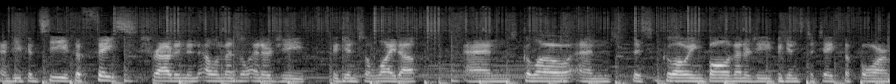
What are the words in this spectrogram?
and you can see the face shrouded in elemental energy begin to light up and glow, and this glowing ball of energy begins to take the form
